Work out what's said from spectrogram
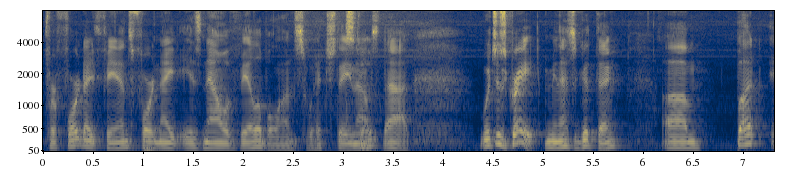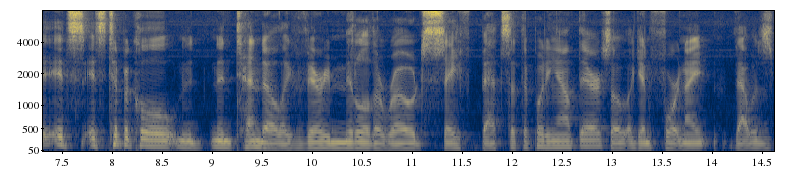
for Fortnite fans. Fortnite is now available on Switch. They announced that, which is great. I mean, that's a good thing. Um, but it's it's typical Nintendo, like very middle of the road, safe bets that they're putting out there. So again, Fortnite, that was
